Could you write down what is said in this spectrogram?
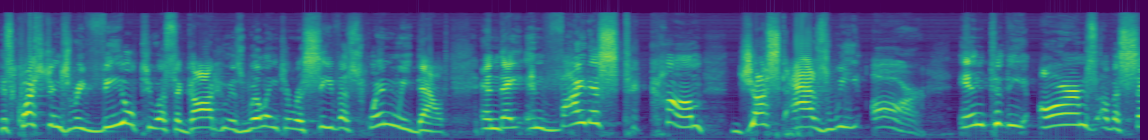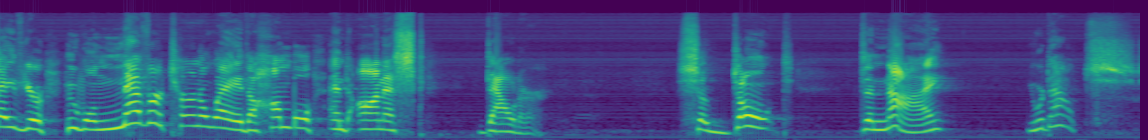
His questions reveal to us a God who is willing to receive us when we doubt, and they invite us to come just as we are into the arms of a Savior who will never turn away the humble and honest doubter. So don't deny your doubts,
